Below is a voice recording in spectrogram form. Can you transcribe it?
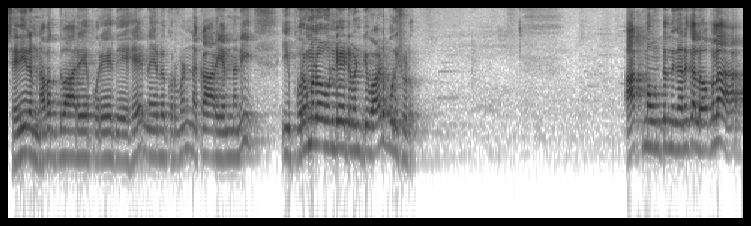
శరీరం నవద్వారే పురే దేహే నైవ కుర్వన్ నకార్యన్నని ఈ పురములో ఉండేటువంటి వాడు పురుషుడు. ఆత్మ ఉంటుంది కనుక లోపల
